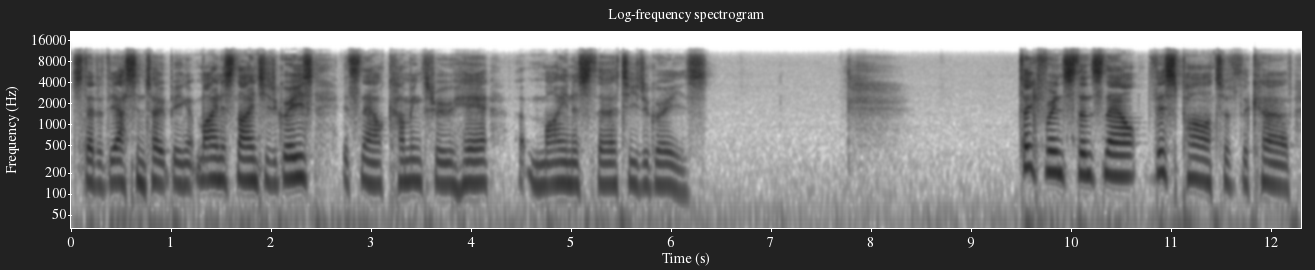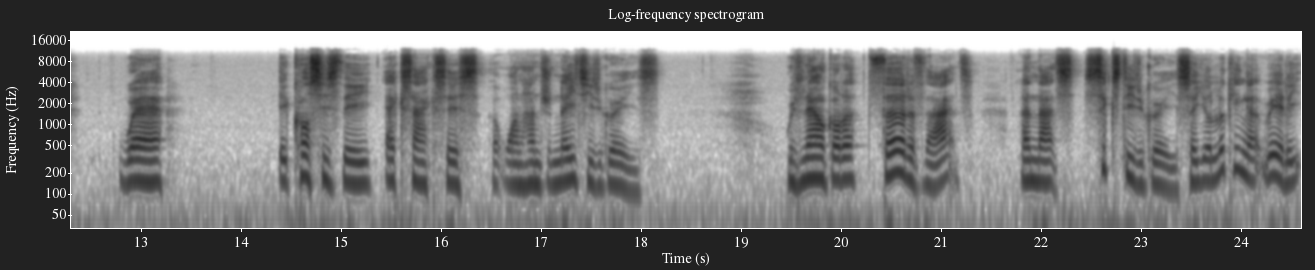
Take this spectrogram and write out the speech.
Instead of the asymptote being at minus 90 degrees, it's now coming through here at minus 30 degrees. Take for instance now this part of the curve where it crosses the x-axis at 180 degrees. We've now got a third of that and that's 60 degrees. So you're looking at really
